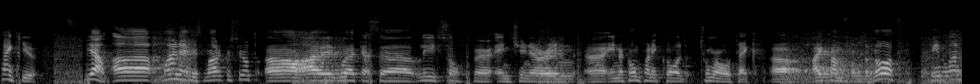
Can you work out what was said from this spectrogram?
thank you. Yeah, uh, my name is Markus Hjort. Uh, I work as a lead software engineer in, uh, in a company called Tomorrow Tech. Uh, I come from the north, Finland.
